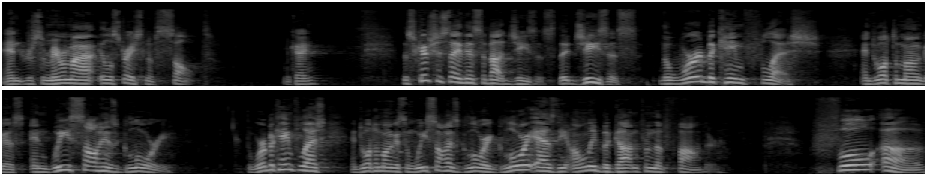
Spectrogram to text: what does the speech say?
And just remember my illustration of salt. Okay? The scriptures say this about Jesus that Jesus, the Word became flesh and dwelt among us, and we saw his glory. The Word became flesh and dwelt among us, and we saw his glory. Glory as the only begotten from the Father, full of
